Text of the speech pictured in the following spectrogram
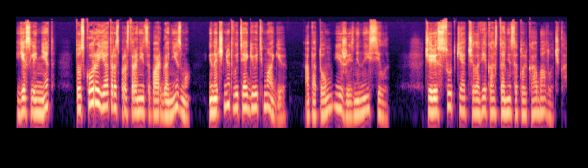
Если нет, то скоро яд распространится по организму и начнет вытягивать магию, а потом и жизненные силы. Через сутки от человека останется только оболочка.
